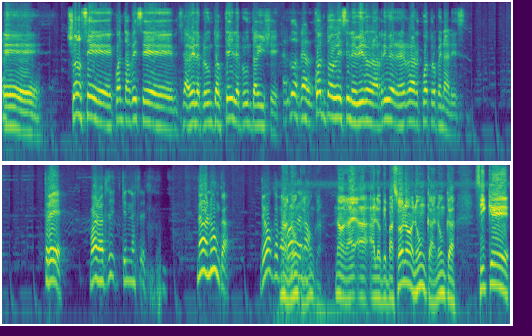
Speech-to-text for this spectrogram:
Eh, yo no sé cuántas veces, a ver, le pregunto a usted y le pregunto a Guille. ¿Cuántas veces le vieron a River errar cuatro penales? Tres. Bueno, no, no, nunca. Yo que me no, acuerdo, nunca, no. nunca. No, a, lo que pasó no, nunca, nunca. Sí que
